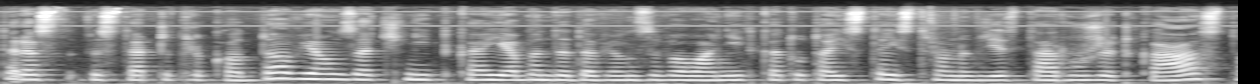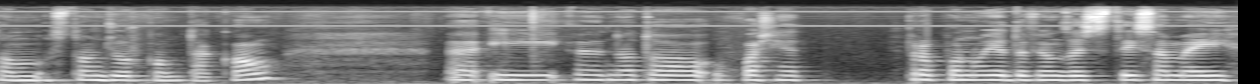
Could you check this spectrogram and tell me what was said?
Teraz wystarczy tylko dowiązać nitkę. Ja będę dowiązywała nitkę tutaj z tej strony, gdzie jest ta różyczka z tą, z tą dziurką taką. E, I no to właśnie proponuję dowiązać z tej samej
